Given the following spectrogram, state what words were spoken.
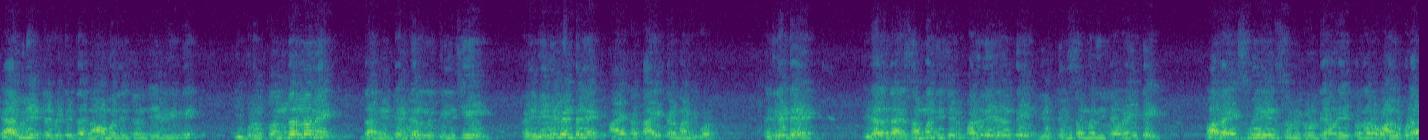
క్యాబినెట్లో పెట్టి దాన్ని ఆమోదించడం జరిగింది. ఇప్పుడు తొందరలోనే దాన్ని టెండర్లు పిలిచి అది వెళ్ళి వెంటనే ఆ యొక్క కార్యక్రమాన్ని కూడా. ఎందుకంటే ఇవాళ దానికి సంబంధించిన పనులు ఏదైతే లిఫ్ట్కి సంబంధించి ఎవరైతే బాగా ఎక్స్పీరియన్స్ ఉన్నటువంటి ఎవరైతే ఉన్నారో వాళ్ళు కూడా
